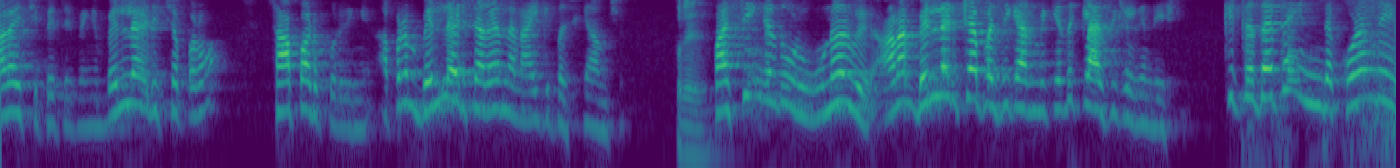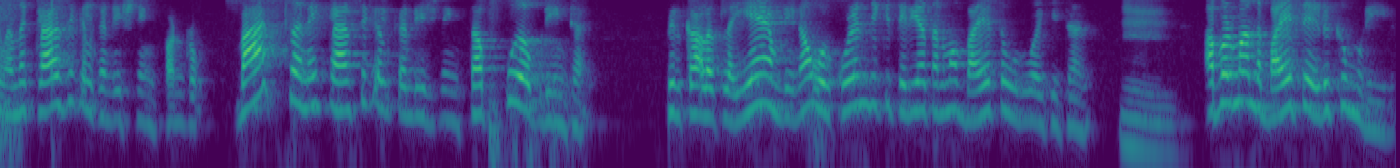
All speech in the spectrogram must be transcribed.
ஆராய்ச்சி பேத்திருப்பீங்க. பெல் அடிச்சப்புறம் சாப்பாடு போடுவீங்க. அப்புறம் பெல் அடித்தாலே அந்த நாய்க்கு பசிக்க ஆரம்பிச்சிடும் பசிங்கிறது ஒரு உணர்வு. ஆனால் பெல் அடித்தா பசிக்க ஆரம்பிக்கிறது கிளாசிக்கல் கண்டிஷனிங் கிட்டத்தட்ட இந்த குழந்தையை வந்து கிளாசிக்கல் கண்டிஷனிங் பண்ணுறோம் வாட்சனே கிளாசிக்கல் கண்டிஷனிங் தப்பு அப்படின்ட்டார் பிற்காலத்தில். ஏன் அப்படின்னா ஒரு குழந்தைக்கு தெரியாதனமாக பயத்தை உருவாக்கிட்டாரு அப்புறமா அந்த பயத்தை எடுக்க முடியல.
